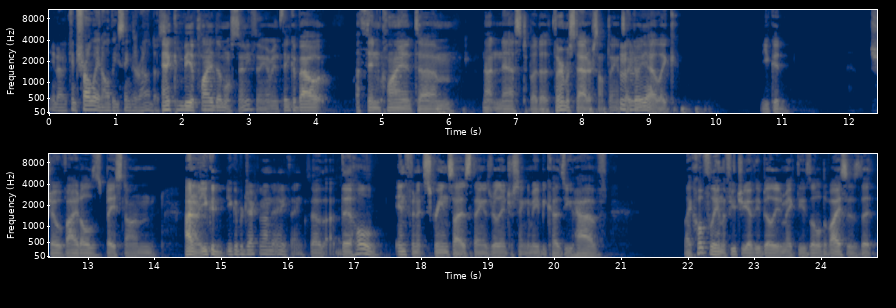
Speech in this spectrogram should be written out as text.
you know, controlling all these things around us. And it can be applied to almost anything. I mean, think about a thin client, um, not Nest, but a thermostat or something. It's like, oh yeah, like you could show vitals based on I don't know. You could you could project it onto anything. So the, whole infinite screen size thing is really interesting to me because you have like hopefully in the future you have the ability to make these little devices that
